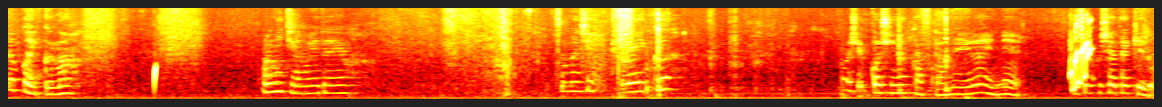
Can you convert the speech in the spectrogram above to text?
どこ行くの？お兄ちゃん上だよ。つむじ上行く？おしっこしなかったね。偉いね。ぐしゃぐしゃだけど。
